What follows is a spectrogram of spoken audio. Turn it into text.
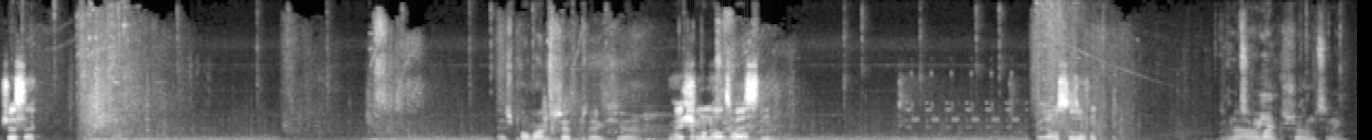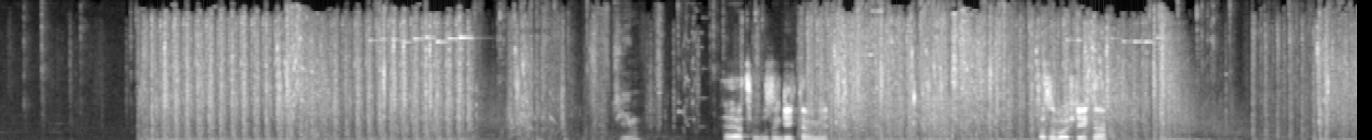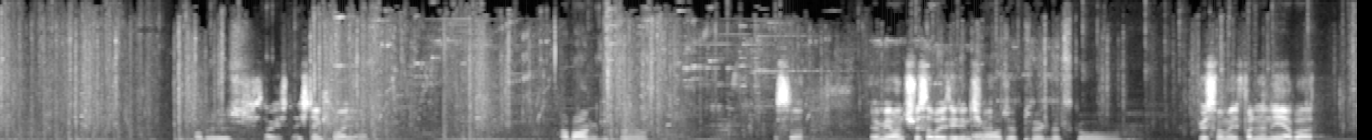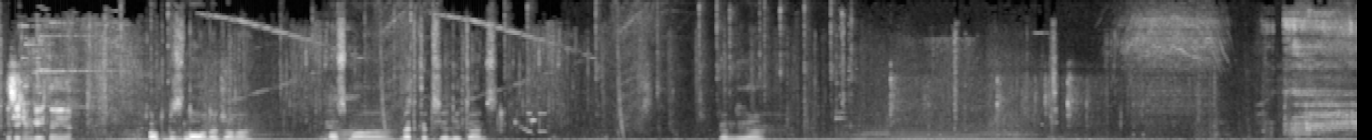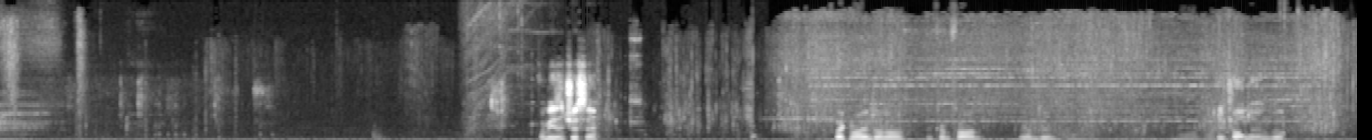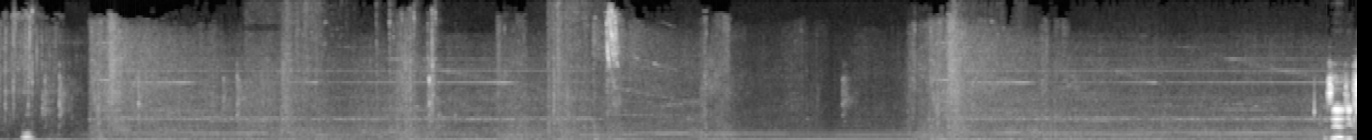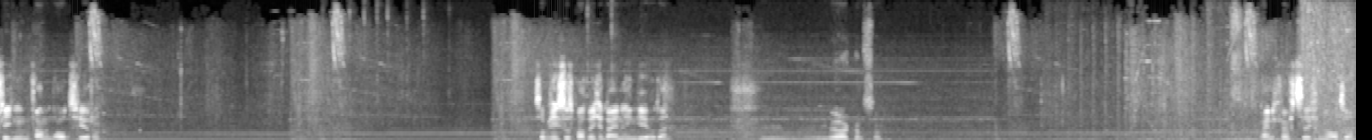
Schüsse. Ja, ich brauch mal einen Jetpack hier. Ich Kein bin Nordwesten. Wir haben es zu suchen. Komm Ja, zu mir. danke schön. Komm zu mir. Team? Ja, jetzt wo sind Gegner mit mir? Was sind bei euch Gegner? Aber ich. Ich, sag, ich, ich denke mal ja. Aber ein Gegner, ja. Achso. Wir haben jemanden Schuss, aber ich sehe den nicht Oh, mehr. Jetpack, let's go. Ich wüsste mal voll in der Nähe, aber ich sehe keinen Gegner hier. Ich glaub, du bist low, ne, Jana? Ja. Brauchst mal Medkit, hier liegt eins. Gönn dir. Bei mir sind Schüsse. Sag mal ein, Jana. Wir können fahren. Wir haben den. Ja. Hier vorne irgendwo. So. Sehe, die fliegen und fahren mit Auto hier rum. Ist glaube ich nicht so smart, wenn ich alleine hingehe, oder? Hm, ja, kannst du. 51 im Auto.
